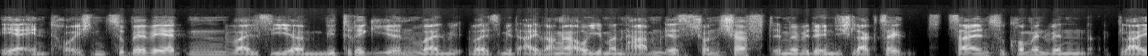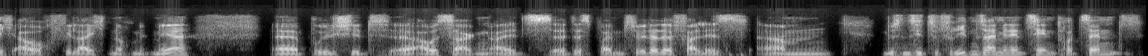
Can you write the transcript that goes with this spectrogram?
eher enttäuschend zu bewerten, weil sie ja mitregieren, weil, weil sie mit Aiwanger auch jemanden haben, der es schon schafft, immer wieder in die Schlagzeilen zu kommen, wenn gleich auch vielleicht noch mit mehr äh, Bullshit-Aussagen, äh, als äh, das beim Söder der Fall ist. Ähm, müssen Sie zufrieden sein mit den zehn Prozent?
